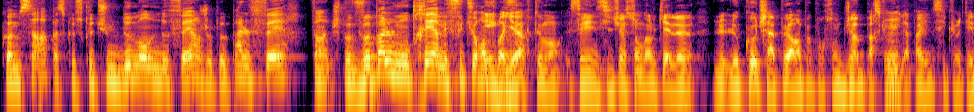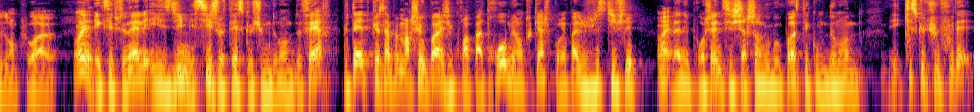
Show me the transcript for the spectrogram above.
comme ça parce que ce que tu me demandes de faire, je peux pas le faire. Enfin, je peux, veux pas le montrer à mes futurs employeurs. Exactement. C'est une situation dans laquelle euh, le, le coach a peur un peu pour son job parce qu'il Mm. n'a pas une sécurité de l'emploi euh, exceptionnelle et il se dit mais si je fais ce que tu me demandes de faire, peut-être que ça peut marcher ou pas, j'y crois pas trop, mais en tout cas je pourrais pas le justifier. Ouais. L'année prochaine, si je cherche un nouveau poste et qu'on me demande mais qu'est-ce que tu foutais?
